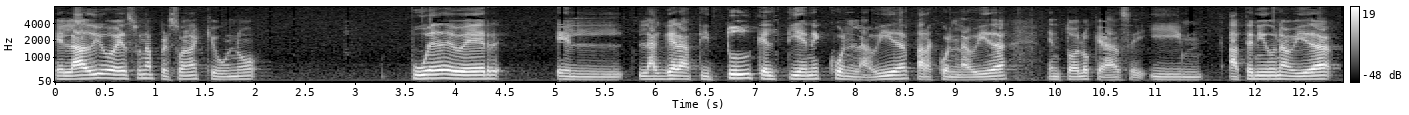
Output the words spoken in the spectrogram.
Eladio es una persona que uno puede ver la gratitud que él tiene con la vida, para con la vida en todo lo que hace. Y ha tenido una vida,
